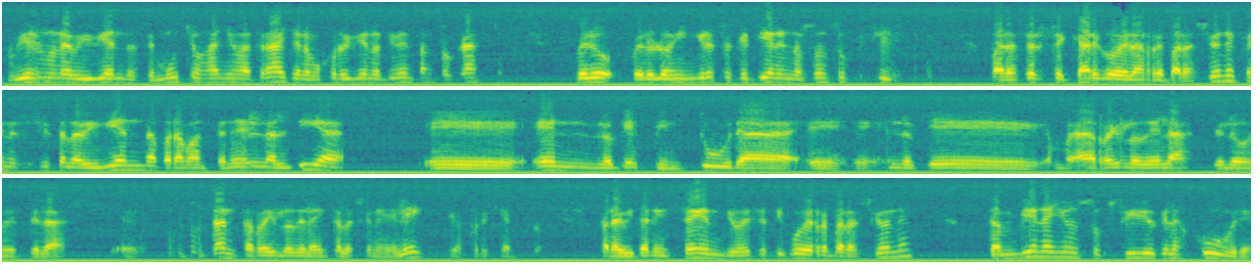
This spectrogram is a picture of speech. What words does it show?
tuvieron una vivienda hace muchos años atrás y a lo mejor hoy día no tienen tanto gasto, pero, pero los ingresos que tienen no son suficientes para hacerse cargo de las reparaciones que necesita la vivienda, para mantenerla al día eh, en lo que es pintura, eh, en lo que es arreglo de las de, los, de las eh, importante arreglo de las instalaciones eléctricas, por ejemplo, para evitar incendios, ese tipo de reparaciones, también hay un subsidio que las cubre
